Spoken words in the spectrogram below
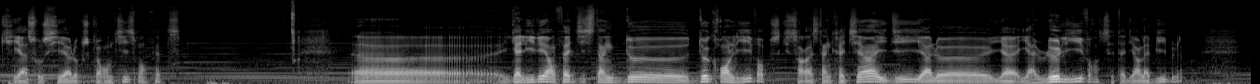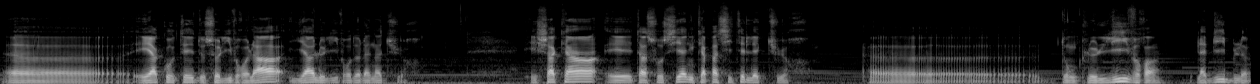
qui est associé à l'obscurantisme en fait. Galilée en fait distingue deux, grands livres, puisque ça reste un chrétien. Il dit il y a le livre, c'est-à-dire la Bible, et à côté de ce livre-là, il y a le livre de la nature. Et chacun est associé à une capacité de lecture. Euh, donc le livre, la Bible,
